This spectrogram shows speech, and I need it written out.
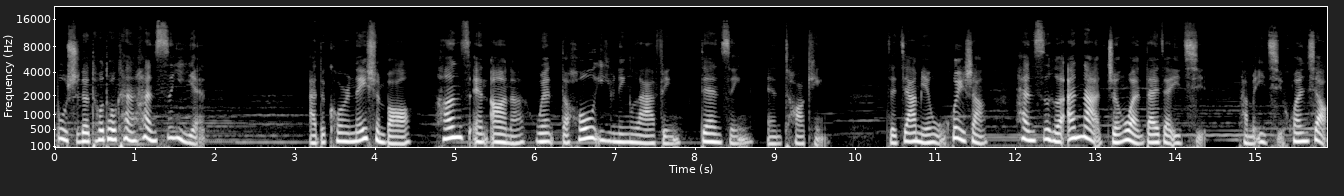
不时地偷偷看汉斯一眼。At the coronation ball, Hans and Anna went the whole evening laughing, dancing, and talking. 在加冕舞会上，汉斯和安娜整晚待在一起。他们一起欢笑，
